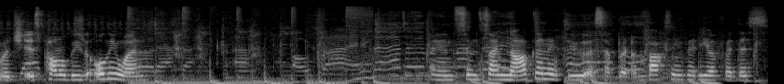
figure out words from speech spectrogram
which is probably the only one. And since I'm not gonna do a separate unboxing video for this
